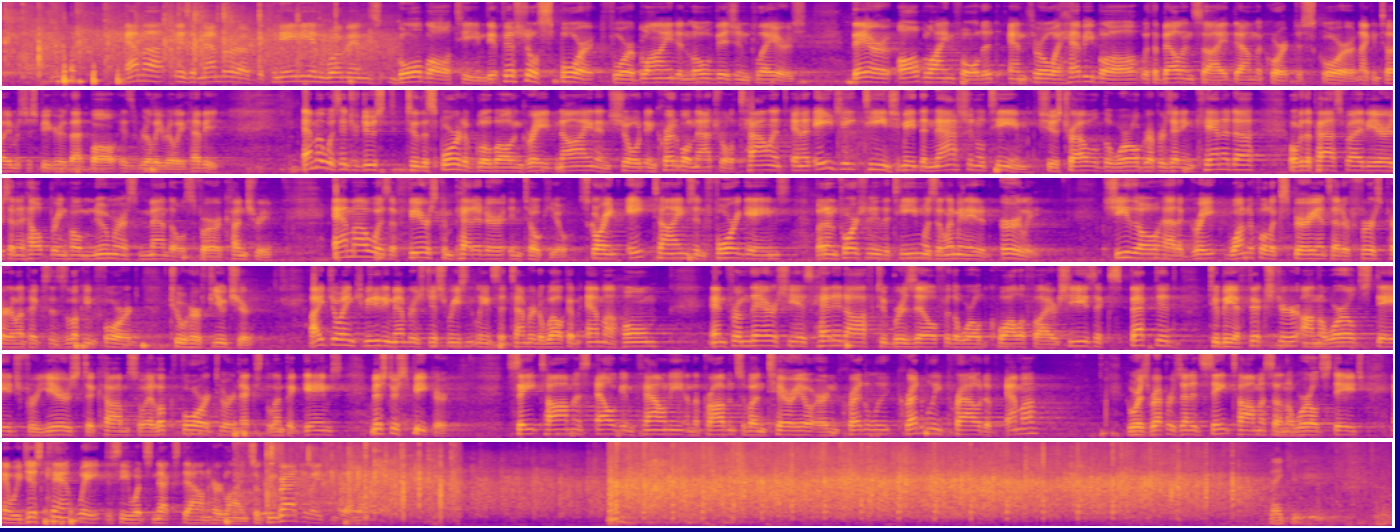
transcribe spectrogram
Emma is a member of the Canadian women's goalball team, the official sport for blind and low vision players. They are all blindfolded and throw a heavy ball with a bell inside down the court to score. And I can tell you, Mr. Speaker, that ball is really, really heavy. Emma was introduced to the sport of goalball in grade 9 and showed incredible natural talent. And at age 18, she made the national team. She has traveled the world representing Canada over the past five years and had helped bring home numerous medals for our country. Emma was a fierce competitor in Tokyo, scoring eight times in four games, but unfortunately the team was eliminated early. She, though, had a great, wonderful experience at her first Paralympics and is looking forward to her future. I joined community members just recently in September to welcome Emma home, and from there she is headed off to Brazil for the World Qualifier. She is expected to be a fixture on the world stage for years to come, so I look forward to her next Olympic Games. Mr. Speaker, St. Thomas, Elgin County, and the province of Ontario are incredibly, incredibly proud of Emma, who has represented St. Thomas on the world stage, and we just can't wait to see what's next down her line. So congratulations, Emma.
